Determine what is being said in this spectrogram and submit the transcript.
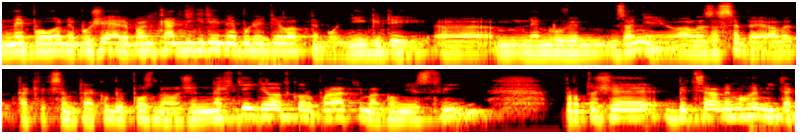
Nebo, nebo že Airbanka nikdy nebude dělat, nebo nikdy, uh, nemluvím za ně, jo, ale za sebe, ale tak, jak jsem to jakoby poznal, že nechtějí dělat korporátní bankovnictví, protože by třeba nemohli mít tak,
